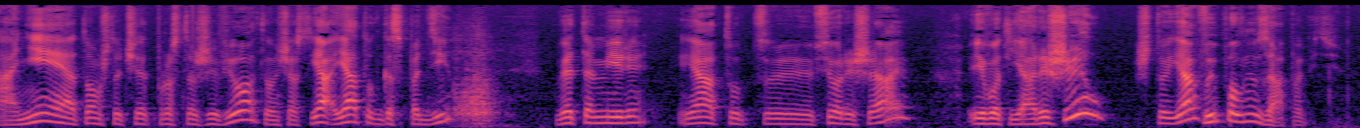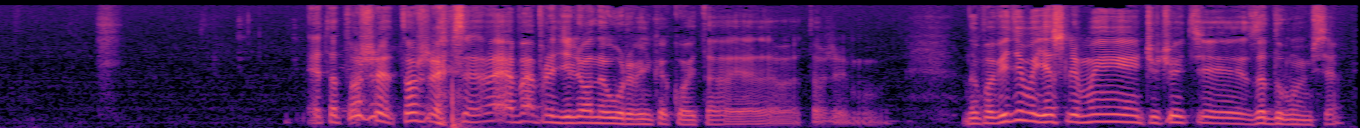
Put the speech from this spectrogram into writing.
А не о том, что человек просто живет, он сейчас, я, я тут господин в этом мире, я тут э, все решаю, и вот я решил, что я выполню заповедь. Это тоже, тоже определенный уровень какой-то. Э, тоже. Но, по-видимому, если мы чуть-чуть э, задумаемся –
